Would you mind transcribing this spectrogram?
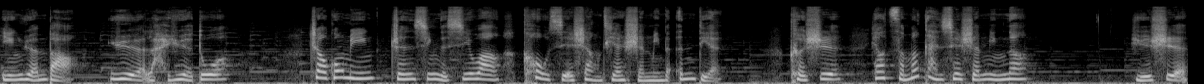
银元宝越来越多，赵公明真心的希望叩谢上天神明的恩典。可是，要怎么感谢神明呢？于是，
